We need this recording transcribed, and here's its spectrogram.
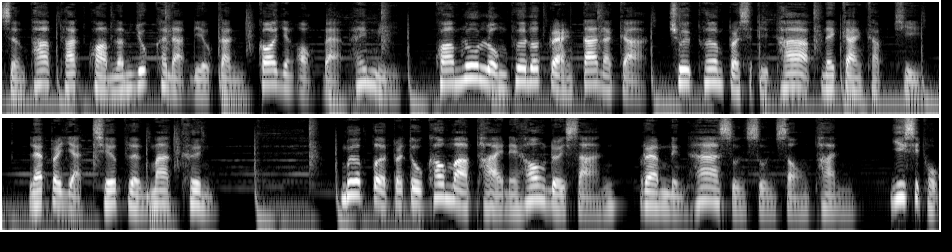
เสริมภาพพลักษณ์ความล้ำยุคขนาดเดียวกันก็ยังออกแบบให้มี ความลู่ลมเพื่อลดแรงต้านอากาศ ช่วยเพิ่มประสิทธิภาพในการขับขี่ และประหยัดเชื้อเพลิงมากขึ้น เมื่อเปิดประตูเข้ามาภายในห้องโดยสาร RAM 1500 2026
